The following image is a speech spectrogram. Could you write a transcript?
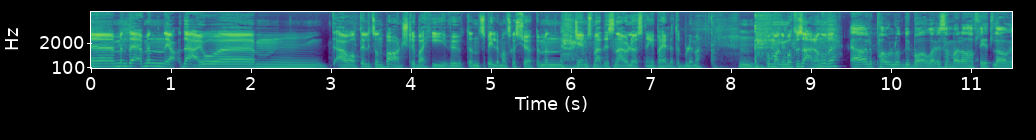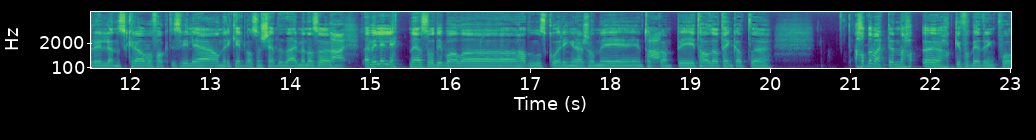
Eh, men, det, men ja, det er jo Det er jo alltid litt sånn barnslig å bare hive ut en spiller man skal kjøpe, men James Madison er jo løsningen på hele dette problemet. På mange måter så er han jo det. Ja, eller Paulo Dybala, hvis han bare hadde hatt litt lavere lønnskrav og faktisk ville Jeg aner ikke helt hva som skjedde der, men altså, Nei. det er veldig lett når jeg så Dybala hadde noen skåringer her sånn i en toppkamp i Italia, og tenke at eh, hadde vært en øh, hakket forbedring på,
